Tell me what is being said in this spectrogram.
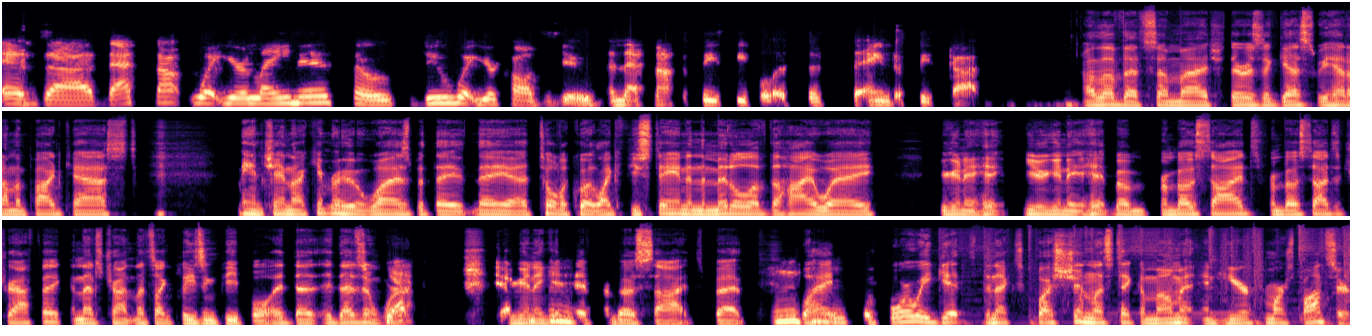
and uh, that's not what your lane is. So do what you're called to do. And that's not to please people, it's to, to aim to please God. I love that so much. There was a guest we had on the podcast. Man, Chandler, I can't remember who it was, but they they uh, told a quote like, "If you stand in the middle of the highway, you're gonna hit you're gonna hit from both sides from both sides of traffic, and that's trying that's like pleasing people. It does it doesn't work. Yep. You're gonna get mm-hmm. hit from both sides. But well, hey, mm-hmm. before we get to the next question, let's take a moment and hear from our sponsor.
